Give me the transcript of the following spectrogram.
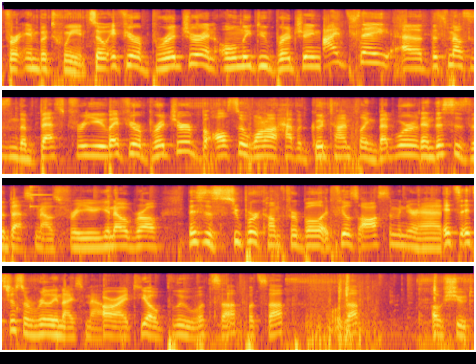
for in between. So if you're a bridger and only do bridging, I'd say uh, this mouse isn't the best for you. But if you're a bridger but also want to have a good time playing Bed Wars, then this is the best mouse for you. You know, bro, this is super comfortable. It feels awesome in your hand. It's it's just a really nice mouse. All right, yo, Blue, what's up? What's up? Hold up. Oh shoot.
